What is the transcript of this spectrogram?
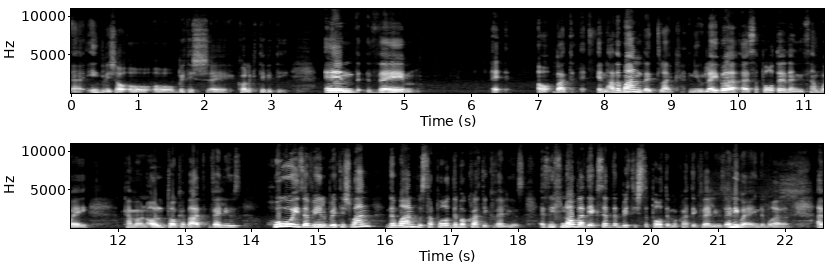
uh, English or, or, or British uh, collectivity. And the, uh, oh, but another one that like New Labour uh, supported and in some way Cameron all talk about values. Who is a real British one? The one who support democratic values, as if nobody except the British support democratic values anywhere in the world. Uh,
